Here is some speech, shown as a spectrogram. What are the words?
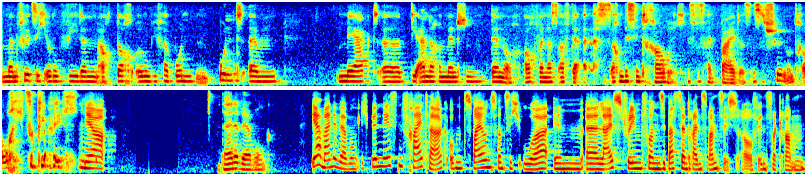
man fühlt sich irgendwie dann auch doch irgendwie verbunden und ähm, merkt äh, die anderen Menschen dennoch, auch wenn das auf der, es ist auch ein bisschen traurig. Es ist halt beides. Es ist schön und traurig zugleich. Ja. Deine Werbung. Ja, meine Werbung. Ich bin nächsten Freitag um 22 Uhr im äh, Livestream von Sebastian23 auf Instagram.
